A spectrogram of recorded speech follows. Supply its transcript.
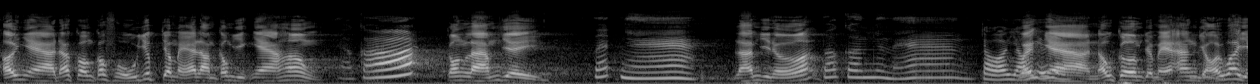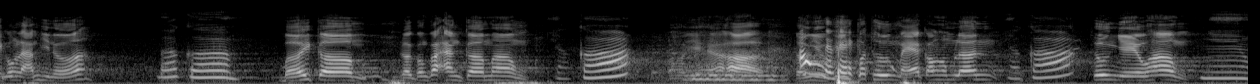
ở nhà đó con có phụ giúp cho mẹ làm công việc nhà không? Dạ có. Con làm gì? Bác nhà, Làm gì nữa? bác cơm cho mẹ ăn. trời ơi giỏi Quét dữ vậy. nhà, nấu cơm cho mẹ ăn giỏi quá vậy con làm gì nữa? Bác cơm, Bới cơm, rồi con có ăn cơm không? dạ có. Ồ vậy hả? Ờ, tự Ông nhiều thiệt. có thương mẹ con không Linh? Dạ có. Thương nhiều không? Nhiều.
